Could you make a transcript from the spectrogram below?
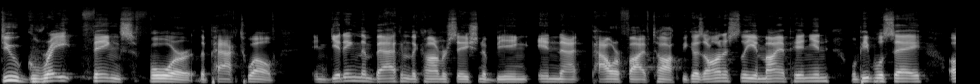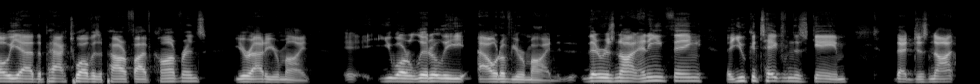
do great things for the Pac-12. and getting them back into the conversation of being in that Power Five talk. Because honestly, in my opinion, when people say, oh, yeah, the Pac 12 is a Power Five conference, you're out of your mind. You are literally out of your mind. There is not anything that you can take from this game that does not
